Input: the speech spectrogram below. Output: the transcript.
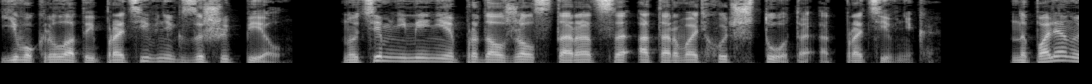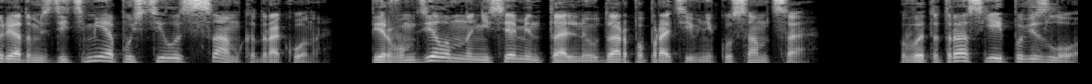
Его крылатый противник зашипел, но тем не менее продолжал стараться оторвать хоть что-то от противника. На поляну рядом с детьми опустилась самка дракона, первым делом нанеся ментальный удар по противнику самца. В этот раз ей повезло.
